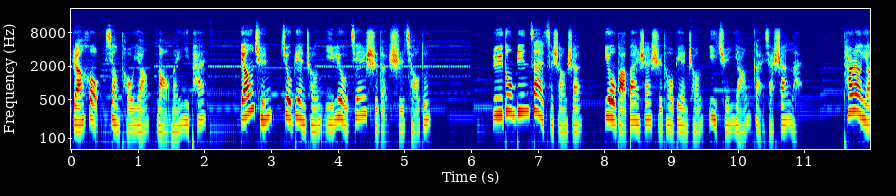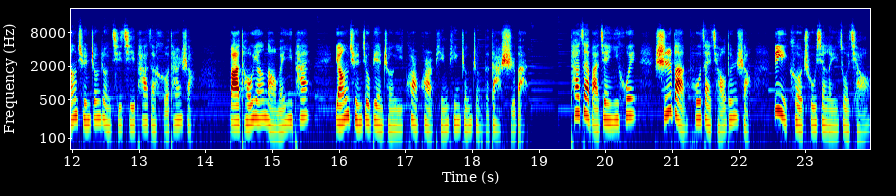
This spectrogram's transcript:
然后向头羊脑门一拍，羊群就变成一溜坚实的石桥墩。吕洞宾再次上山，又把半山石头变成一群羊赶下山来。他让羊群整整齐齐趴在河滩上，把头羊脑门一拍，羊群就变成一块块平平整整的大石板。他再把剑一挥，石板铺在桥墩上，立刻出现了一座桥。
